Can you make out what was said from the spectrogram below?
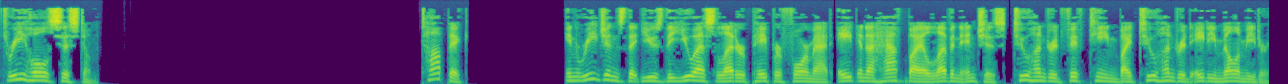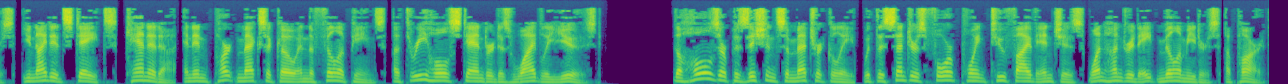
Three-hole system in regions that use the U.S. letter paper format 8.5 by 11 inches 215 by 280 mm, United States, Canada, and in part Mexico and the Philippines, a three-hole standard is widely used. The holes are positioned symmetrically, with the centers 4.25 inches 108 mm apart.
